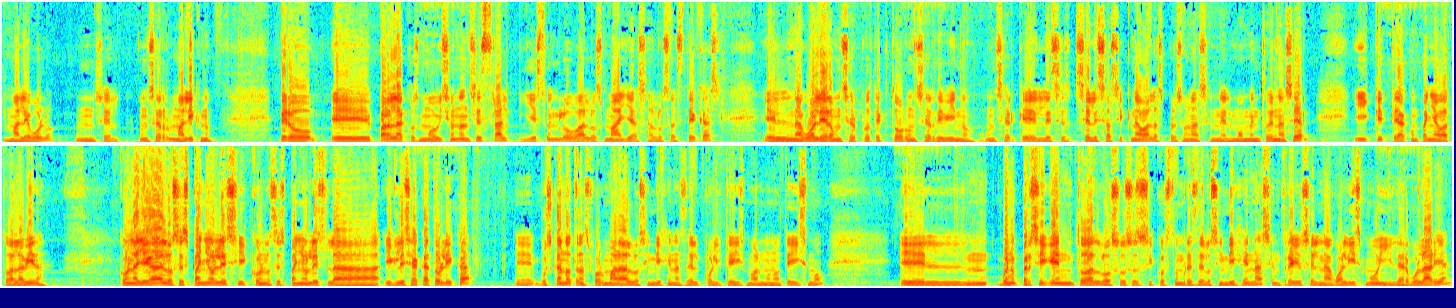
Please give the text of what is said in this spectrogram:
malévolo, un ser, un ser maligno. Pero eh, para la cosmovisión ancestral, y esto engloba a los mayas, a los aztecas, el nahual era un ser protector, un ser divino, un ser que les- se les asignaba a las personas en el momento de nacer y que te acompañaba toda la vida. Con la llegada de los españoles y con los españoles la Iglesia Católica, eh, buscando transformar a los indígenas del politeísmo al monoteísmo, el, bueno, persiguen todos los usos y costumbres de los indígenas, entre ellos el nahualismo y la herbolaria,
